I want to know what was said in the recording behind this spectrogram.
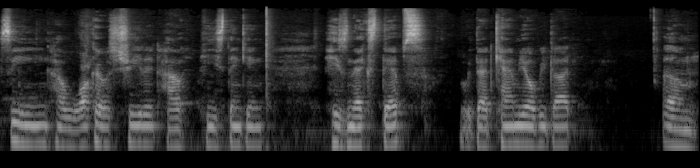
seeing how Walker was treated, how he's thinking, his next steps with that cameo we got. Um,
